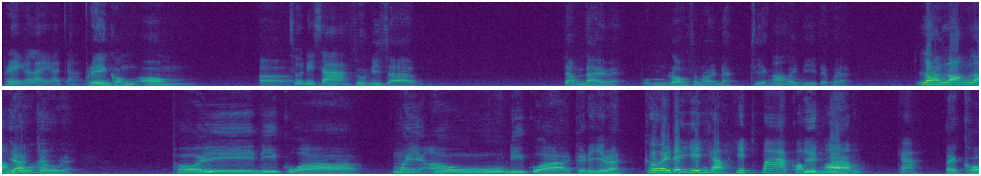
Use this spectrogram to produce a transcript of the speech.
เพลงอะไรอาจารย์ เพลงของอ้อมอ่าสุนิสาสุนิสาจำได้ไหมผมร้องสักหน่อยนะ เสียงอ๋ไม่อค่อยดีแต่ว่า ลองลองลองอยากดูโชค่ะว์ไงถอยดีกว่า ไม่เอาดีกว่า เคยได้ยินไหมเคยได้ยินค่ะ ฮิตมากของฮิตอ้มากอมค่ะ แต่ขอ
